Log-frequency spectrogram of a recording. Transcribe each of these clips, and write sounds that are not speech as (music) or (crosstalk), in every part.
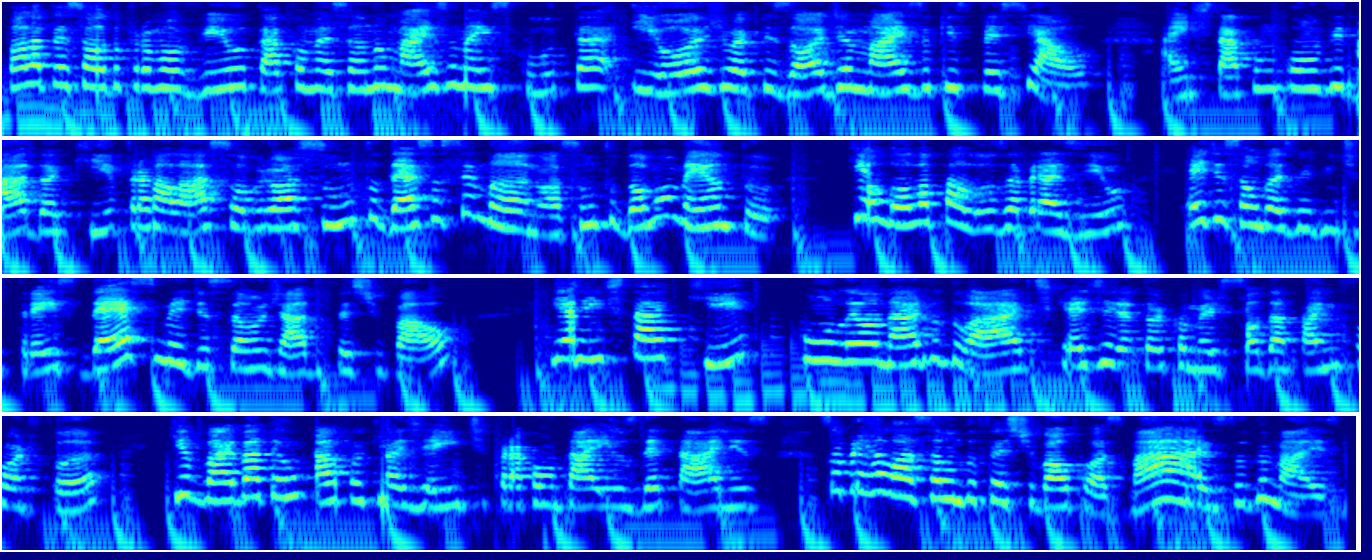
Fala pessoal do Promovil, tá começando mais uma escuta e hoje o episódio é mais do que especial. A gente tá com um convidado aqui para falar sobre o assunto dessa semana, o assunto do momento, que é o Lola Palusa Brasil, edição 2023, décima edição já do festival. E a gente está aqui com o Leonardo Duarte, que é diretor comercial da Time for Fun, que vai bater um papo aqui com a gente para contar aí os detalhes sobre a relação do festival com as marcas e tudo mais.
